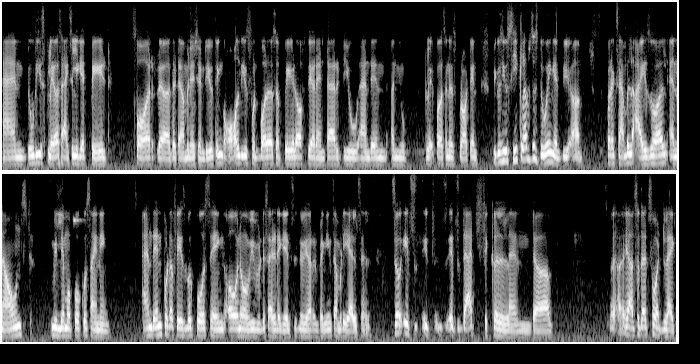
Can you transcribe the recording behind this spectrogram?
And do these players actually get paid for uh, the termination? Do you think all these footballers are paid off their entire due and then a new play- person is brought in? Because you see clubs just doing it. The, uh, for example, Aizawl announced William Opoku signing and then put a Facebook post saying, "Oh no, we've decided against it. We are bringing somebody else in." so it's it's it's, it's that fickle and uh, uh, yeah so that's what like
